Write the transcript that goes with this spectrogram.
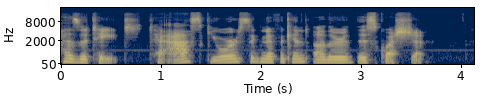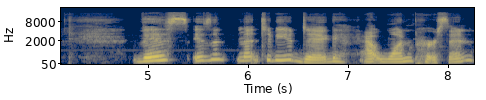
hesitate to ask your significant other this question. This isn't meant to be a dig at one person,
